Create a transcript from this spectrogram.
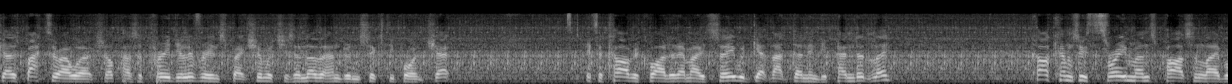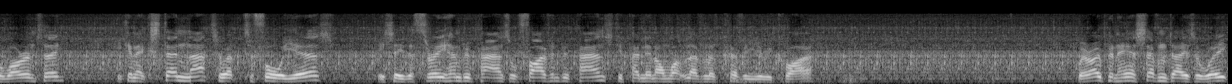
goes back to our workshop, has a pre-delivery inspection, which is another 160 point check. If the car required an MOT, we'd get that done independently car comes with three months parts and labour warranty. You can extend that to up to four years. It's either £300 or £500 depending on what level of cover you require. We're open here seven days a week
